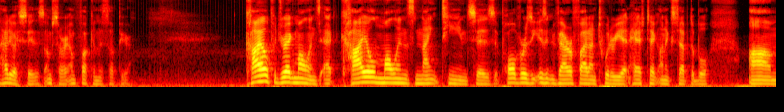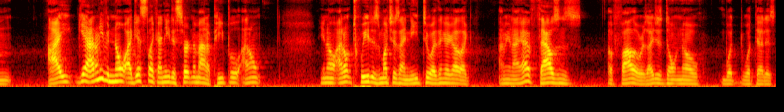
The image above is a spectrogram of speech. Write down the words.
how do I say this? I'm sorry, I'm fucking this up here. Kyle Padraig Mullins at Kyle Mullins 19 says Paul Virzi isn't verified on Twitter yet. Hashtag unacceptable. Um, I yeah, I don't even know. I guess like I need a certain amount of people. I don't, you know, I don't tweet as much as I need to. I think I got like, I mean, I have thousands of followers. I just don't know what what that is.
